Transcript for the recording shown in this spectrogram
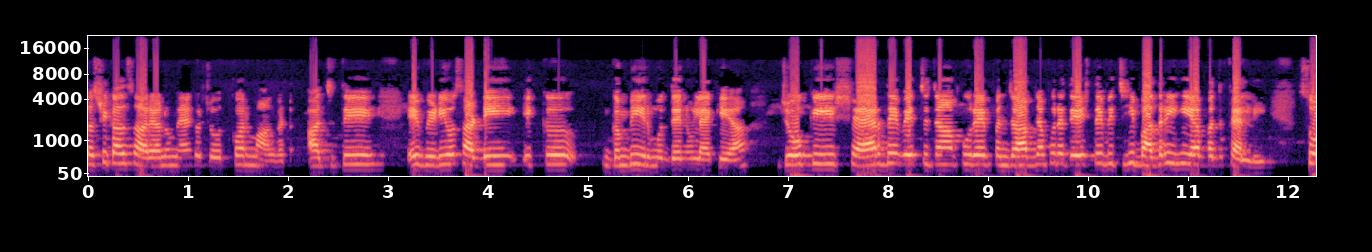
ਸਤਿ ਸ਼੍ਰੀ ਅਕਾਲ ਸਾਰਿਆਂ ਨੂੰ ਮੈਂ ਗੁਰਜੋਤ ਕੌਰ ਮੰਗਟ। ਅੱਜ ਤੇ ਇਹ ਵੀਡੀਓ ਸਾਡੀ ਇੱਕ ਗੰਭੀਰ ਮੁੱਦੇ ਨੂੰ ਲੈ ਕੇ ਆ ਜੋ ਕਿ ਸ਼ਹਿਰ ਦੇ ਵਿੱਚ ਜਾਂ ਪੂਰੇ ਪੰਜਾਬ ਜਾਂ ਪੂਰੇ ਦੇਸ਼ ਦੇ ਵਿੱਚ ਹੀ ਵੱਧ ਰਹੀ ਹੈ ਬਦਫੈਲੀ। ਸੋ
